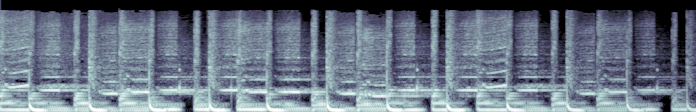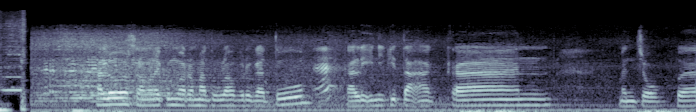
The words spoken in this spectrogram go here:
Halo, assalamualaikum warahmatullahi wabarakatuh. Kali ini kita akan mencoba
